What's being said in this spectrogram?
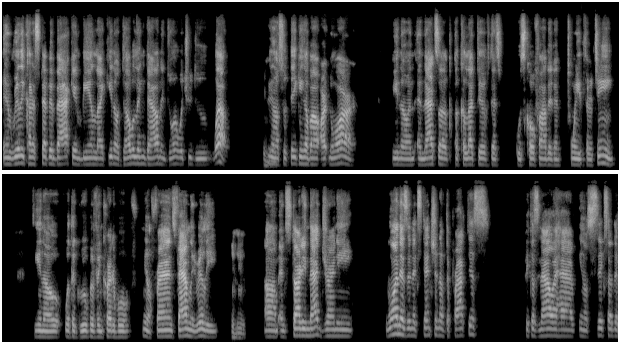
and really kind of stepping back and being like, you know, doubling down and doing what you do well. Mm-hmm. You know, so thinking about Art Noir, you know, and, and that's a, a collective that's was co-founded in 2013, you know, with a group of incredible, you know, friends, family, really, mm-hmm um, and starting that journey one as an extension of the practice because now i have you know six other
